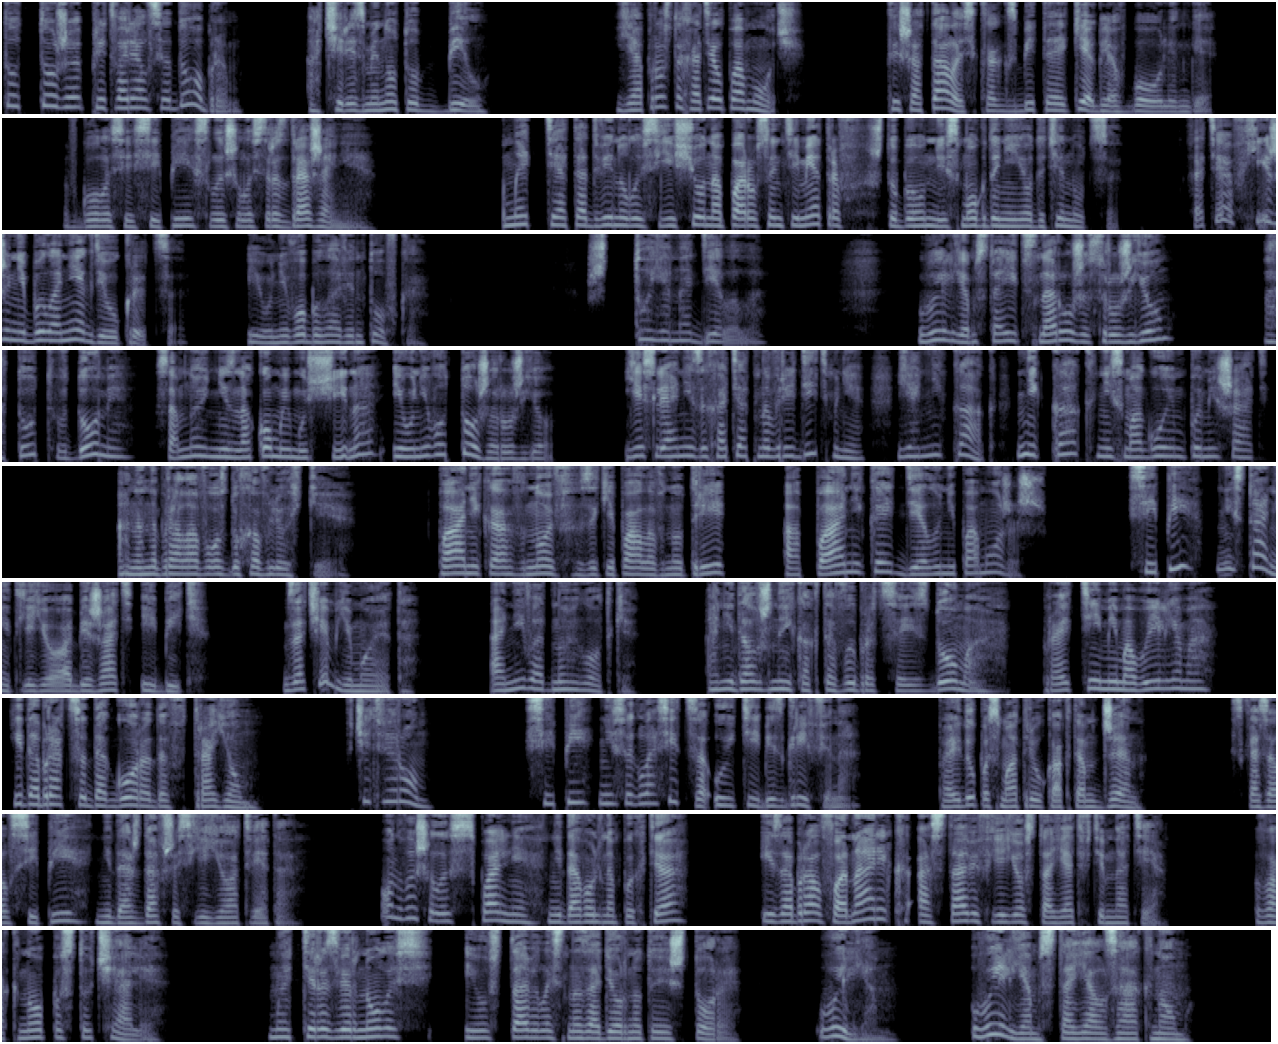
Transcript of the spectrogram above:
Тот тоже притворялся добрым, а через минуту бил. «Я просто хотел помочь. Ты шаталась, как сбитая кегля в боулинге». В голосе Сипи слышалось раздражение. Мэтти отодвинулась еще на пару сантиметров, чтобы он не смог до нее дотянуться. Хотя в хижине было негде укрыться, и у него была винтовка. Что я наделала? Уильям стоит снаружи с ружьем, а тут, в доме, со мной незнакомый мужчина, и у него тоже ружье. Если они захотят навредить мне, я никак, никак не смогу им помешать. Она набрала воздуха в легкие. Паника вновь закипала внутри, а паникой делу не поможешь. Сипи не станет ее обижать и бить. Зачем ему это? Они в одной лодке. Они должны как-то выбраться из дома, пройти мимо Уильяма и добраться до города втроем. Вчетвером. Сипи не согласится уйти без Гриффина. «Пойду посмотрю, как там Джен», — сказал Сипи, не дождавшись ее ответа. Он вышел из спальни, недовольно пыхтя, и забрал фонарик, оставив ее стоять в темноте. В окно постучали. Мэтти развернулась и уставилась на задернутые шторы. Уильям. Уильям стоял за окном.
